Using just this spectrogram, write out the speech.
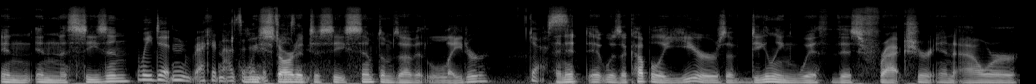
in in the season. we didn't recognize it. We started season. to see symptoms of it later, yes, and it it was a couple of years of dealing with this fracture in our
